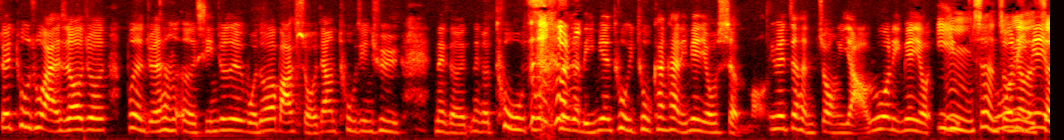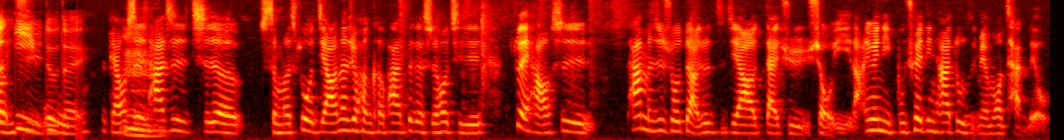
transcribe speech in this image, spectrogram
所以吐出来的时候就不能觉得很恶心，就是我都要把手这样吐进去那个那个吐那个里面吐一吐，看看里面有什么，因为这很重要。如果里面有异，嗯是很重要的如果里面有证据异物对不对？表示它是吃了什么塑胶，那就很可怕。这个时候其实最好是。他们是说最好就直接要带去兽医啦，因为你不确定它肚子里面有没有残留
